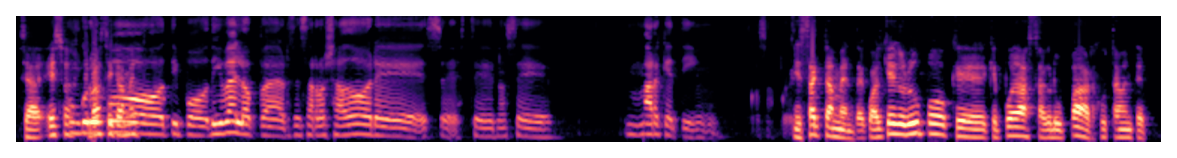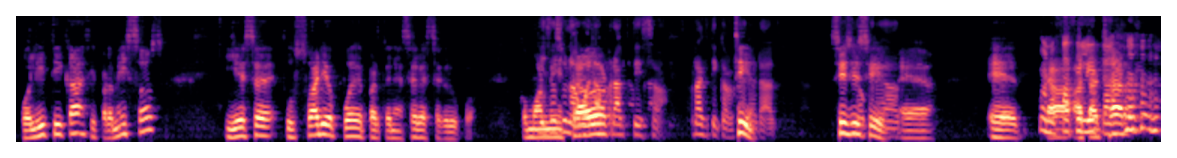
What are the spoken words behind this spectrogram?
O sea, eso un grupo tipo developers, desarrolladores, este, no sé, marketing, cosas por Exactamente, cualquier grupo que, puedas agrupar justamente políticas y permisos y ese usuario puede pertenecer a ese grupo. Como Esa es una buena práctica, práctica en general. Sí, sí, sí. Eh, eh, bueno, facilita.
